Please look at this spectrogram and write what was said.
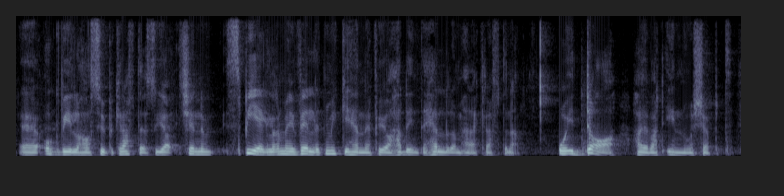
Eh, och ville ha superkrafter. Så jag kände, speglade mig väldigt mycket i henne för jag hade inte heller de här krafterna. Och idag har jag varit inne och köpt eh,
